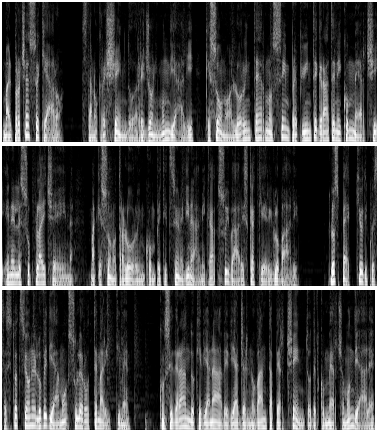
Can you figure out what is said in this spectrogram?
Ma il processo è chiaro. Stanno crescendo regioni mondiali che sono al loro interno sempre più integrate nei commerci e nelle supply chain, ma che sono tra loro in competizione dinamica sui vari scacchieri globali. Lo specchio di questa situazione lo vediamo sulle rotte marittime. Considerando che via nave viaggia il 90% del commercio mondiale,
